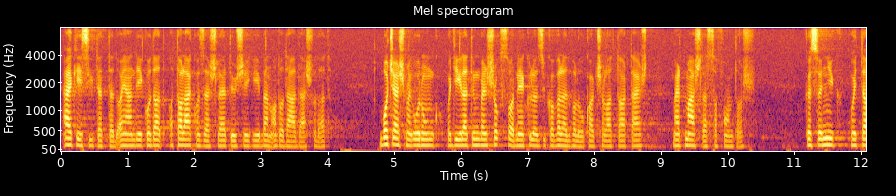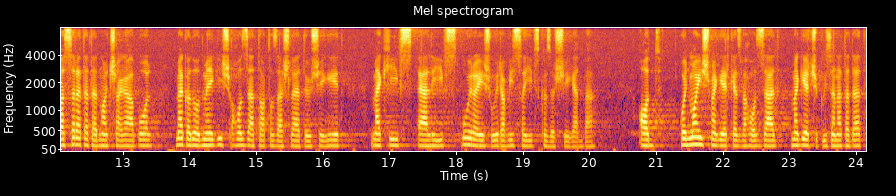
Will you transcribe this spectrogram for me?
elkészítetted ajándékodat, a találkozás lehetőségében adod áldásodat. Bocsáss meg, Urunk, hogy életünkben sokszor nélkülözzük a veled való kapcsolattartást, mert más lesz a fontos. Köszönjük, hogy Te a szereteted nagyságából megadod mégis a hozzátartozás lehetőségét, meghívsz, elhívsz, újra és újra visszahívsz közösségedbe. Add, hogy ma is megérkezve hozzád, megértsük üzenetedet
